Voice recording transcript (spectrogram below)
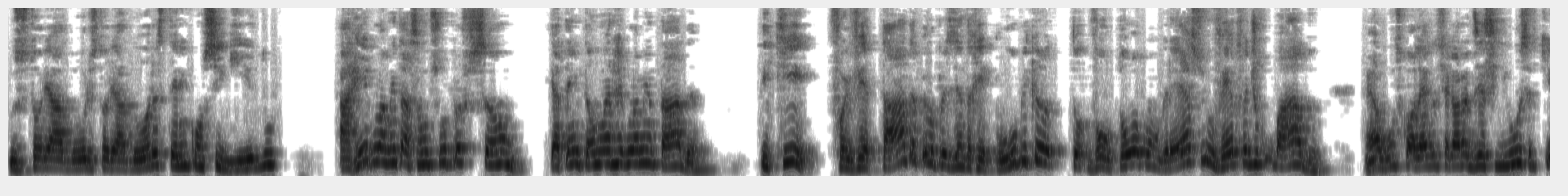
os historiadores e historiadoras terem conseguido a regulamentação de sua profissão, que até então não era regulamentada, e que foi vetada pelo presidente da República, voltou ao Congresso e o veto foi derrubado. Né? Alguns colegas chegaram a dizer assim, Lúcia, que,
